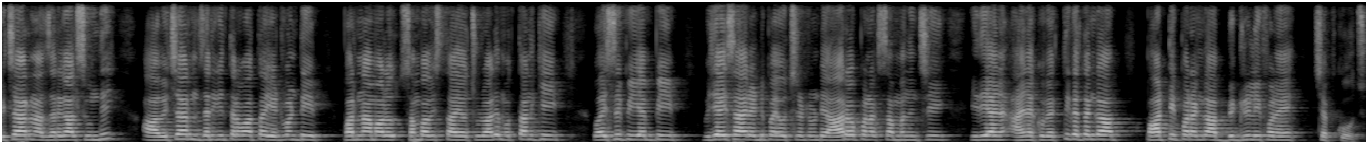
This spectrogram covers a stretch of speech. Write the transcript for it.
విచారణ జరగాల్సి ఉంది. ఆ విచారణ జరిగిన తర్వాత ఎటువంటి పరిణామాలు సంభవిస్తాయో చూడాలి. మొత్తానికి వైసీపీ ఎంపీ విజయసాయి రెడ్డిపై వచ్చినటువంటి ఆరోపణలకు సంబంధించి ఇది ఆయన ఆయనకు వ్యక్తిగతంగా పార్టీ పరంగా బిగ్ రిలీఫ్ అనే చెప్పుకోవచ్చు.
